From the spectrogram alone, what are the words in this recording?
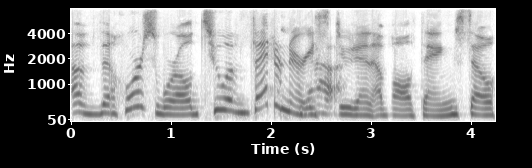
of the horse world to a veterinary Yeah. student of all things. So,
